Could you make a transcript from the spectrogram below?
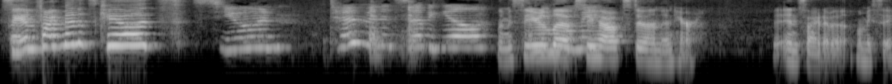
See you in five minutes, kids! See you in 10 minutes, Abigail. Let me see your lips, see how it's doing in here. The inside of it. Let me see.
